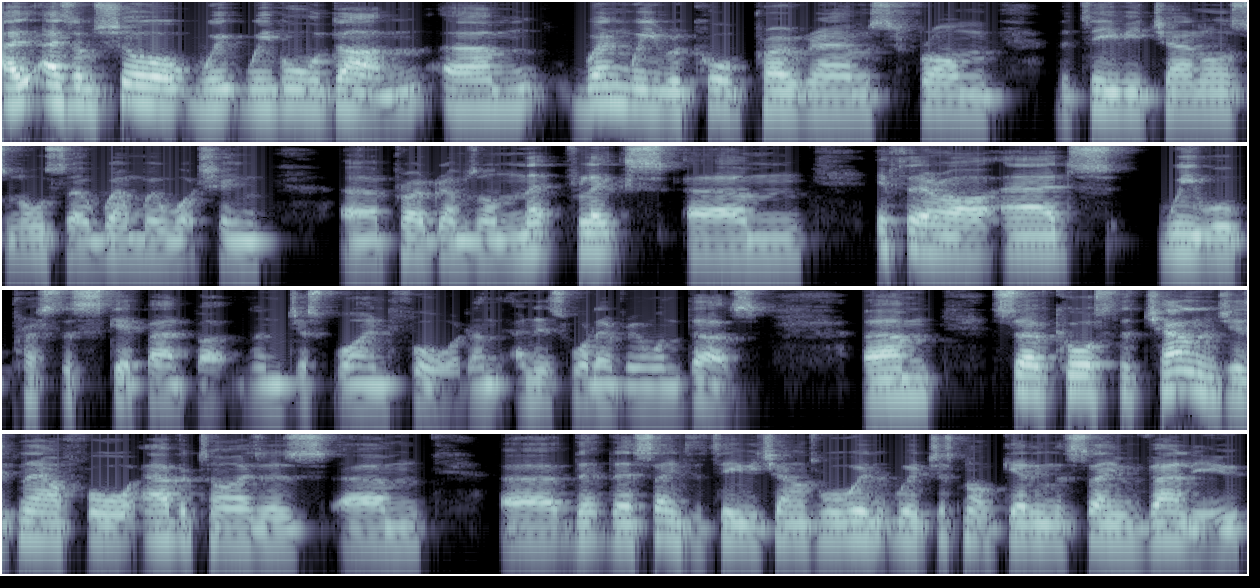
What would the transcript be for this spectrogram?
As I'm sure we, have all done, um, when we record programs from the TV channels and also when we're watching uh, programs on Netflix, um, if there are ads, we will press the skip ad button and just wind forward, and, and it's what everyone does. Um, so, of course, the challenge is now for advertisers um, uh, that they're saying to the TV channels, well, we're, we're, just not getting the same value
